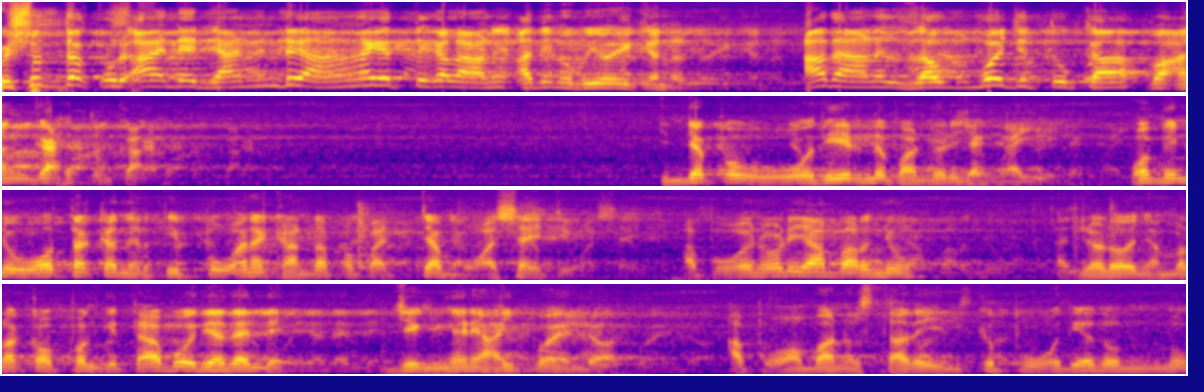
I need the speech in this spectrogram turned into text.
വിശുദ്ധ ഖുർആന്റെ രണ്ട് ആയത്തുകളാണ് അതിന് ഉപയോഗിക്കുന്നത്. അതാണ് അങ്കഹത്തുക്ക ഇപ്പോൾ ഓതിയിരുന്ന് പണ്ടൊരു ചങ്ങായി. ഓൻ പിന്നെ ഓത്തൊക്കെ നിർത്തി പോനെ കണ്ടപ്പോൾ പറ്റ മോശമായിട്ട് അപ്പോൾ ഓനോട് ഞാൻ പറഞ്ഞു അല്ലടോ നമ്മളൊക്കെ ഒപ്പം കിതാബ് ഓതിയതല്ലേ? ഇങ്ങനെ ആയിപ്പോയല്ലോ. അപ്പോൾ ഓൻ പറഞ്ഞു ഉസ്താദെ എനിക്ക് പോതിയതൊന്നും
